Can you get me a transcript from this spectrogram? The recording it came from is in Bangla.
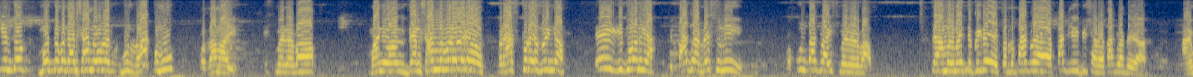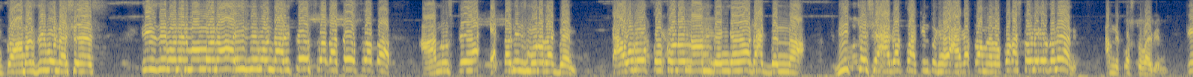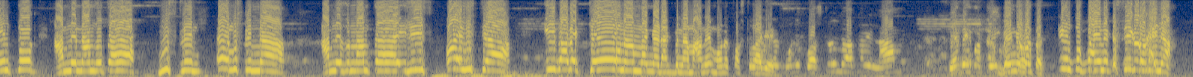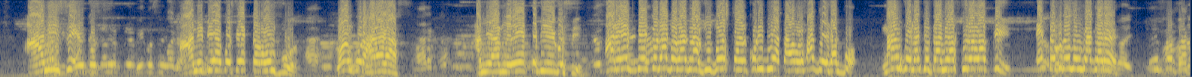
কিন্তু আমি সামনে বলে রাখ কমু। ইসমাইলের বাপ মানে যেন সামনে বলে মানে আজ করে জুইঙ্গা। এই দেখ শুনি পাগলা ইসমাইলের বাপ? তে আমার মাইতে কই রে, তোর তো পাগলা পাগলি পাগলা কইয়া। আমি কো আমার জীবনটা শেষ। এই জীবনের মূল্য না এই জীবন জীবনটা তেজপাতা তেজপাতা আনুষ্ঠে একটা জিনিস মনে রাখবেন কারও কখনো নাম বেঙ্গায়া ডাকবেন না। নিশ্চয় সে আঘাত পা কিন্তু হ্যাঁ আঘাত আপনি প্রকাশ করে না জানেন? আপনি কষ্ট পাইবেন। কিন্তু আপনার নাম যত মুসলিম এ মুসলিম না। আপনার যে নামটা ইলিশ ও ইলিশটা এইভাবে কেউ নাম ভাঙ্গা ডাকবে না মানে মনে কষ্ট লাগে। মনে কষ্ট হইল আপনার নাম ব্যঙ্গ করতে কিন্তু ভাই আমি একটা খাই না। আমি? আমি বিয়ে করছি একটা রংপুর। হ্যাঁ। রংপুর হারাগাছ? আমি আপনার একটা বিয়ে করছি। আর এক বিয়ে তো ডাকবো ডাকলা দু দশটা করে বিয়ে তা আমার থাকলে ডাকবো নাম করে ডাকতে আমি আর কুড়া লাভ একটা করে জন ডাকলা রে।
